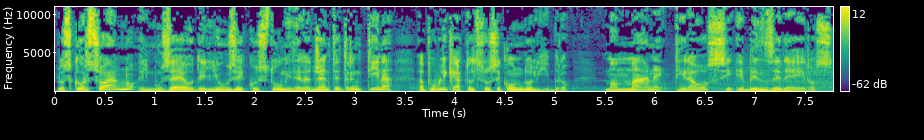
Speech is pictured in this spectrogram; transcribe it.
Lo scorso anno il Museo degli Usi e Costumi della Gente Trentina ha pubblicato il suo secondo libro, Mammane, Tiraossi e Benzedeiros,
